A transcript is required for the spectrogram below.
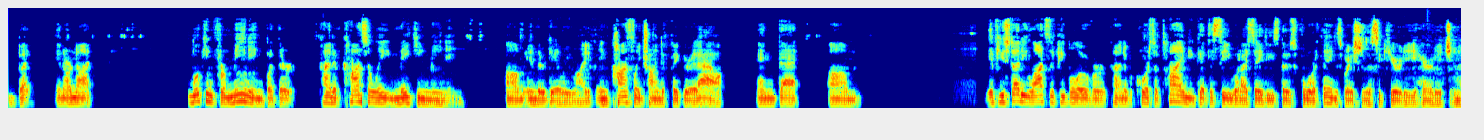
but and are not looking for meaning, but they're kind of constantly making meaning um, in their daily life and constantly trying to figure it out, and that um, if you study lots of people over kind of a course of time, you get to see what I say these those four things: graciousness, security, heritage, and,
